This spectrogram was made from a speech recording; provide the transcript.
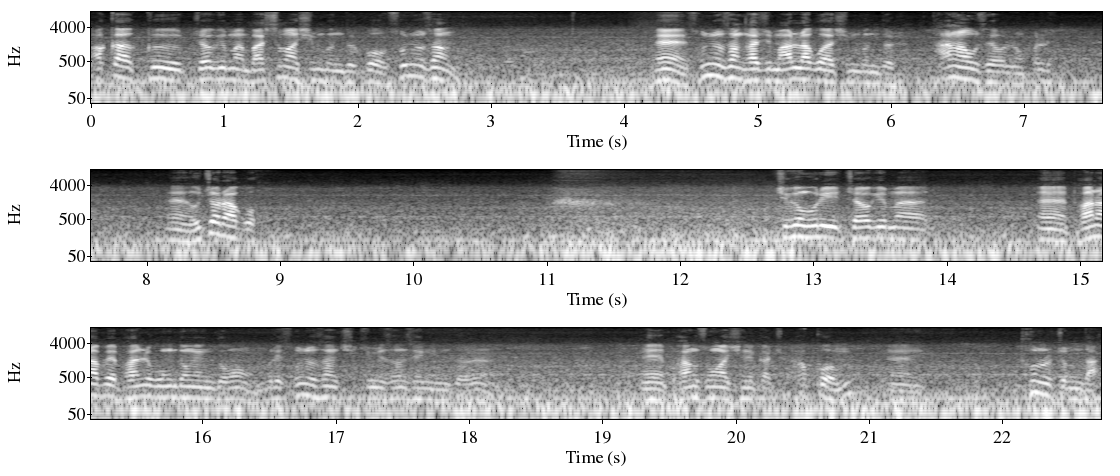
아까 그 저기만 말씀하신 분들 뭐 소녀상 예, 소녀상 가지 말라고 하신 분들 다 나오세요 얼른 빨리. 예, 어쩌라고. 지금 우리 저기만 예, 반합의 반일 공동행동 우리 소녀상 지킴이 선생님들. 예, 방송하시니까 조금 예, 톤을 좀 낮,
